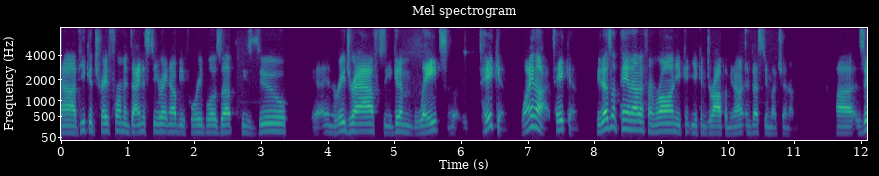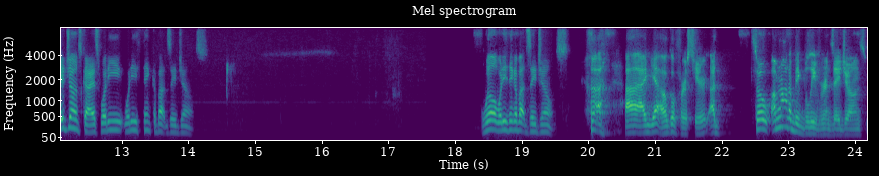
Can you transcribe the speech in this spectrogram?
Uh, if you could trade for him in Dynasty right now before he blows up, please do. In redrafts, you get him late, take him. Why not take him? If he doesn't pan out, if I'm wrong, you can you can drop him. You're not investing much in him. Uh, Zay Jones, guys, what do you what do you think about Zay Jones? Will, what do you think about Zay Jones? uh, yeah, I'll go first here. I, so I'm not a big believer in Zay Jones.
